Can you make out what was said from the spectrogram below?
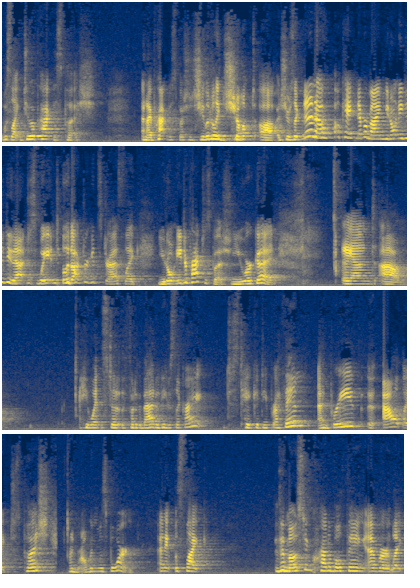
was like, do a practice push. And I practice pushed and she literally jumped up and she was like, no, no, no, okay, never mind. You don't need to do that. Just wait until the doctor gets dressed. Like, you don't need to practice push. You are good. And um, he went and stood at the foot of the bed and he was like, all right, just take a deep breath in and breathe out, like just push. And Roman was born. And it was like the most incredible thing ever. Like,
